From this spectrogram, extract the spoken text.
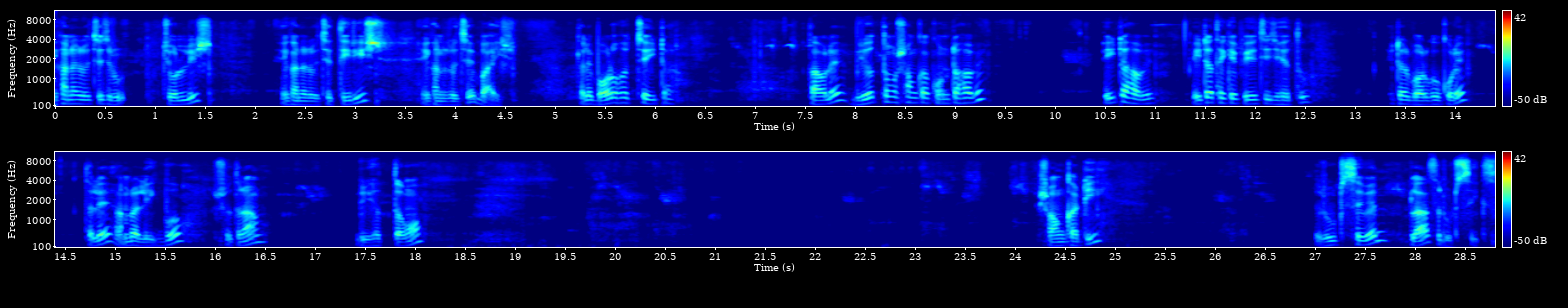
এখানে রয়েছে চল্লিশ, এখানে রয়েছে তিরিশ, এখানে রয়েছে বাইশ। তাহলে বড় হচ্ছে এইটা। তাহলে বৃহত্তম সংখ্যা কোনটা হবে? এইটা হবে। এইটা থেকে পেয়েছি যেহেতু এটার বর্গ করে, তাহলে আমরা লিখব সুতরাং বৃহত্তম সংখ্যাটি root seven plus root six.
